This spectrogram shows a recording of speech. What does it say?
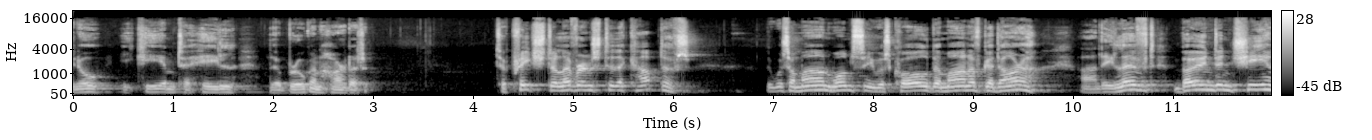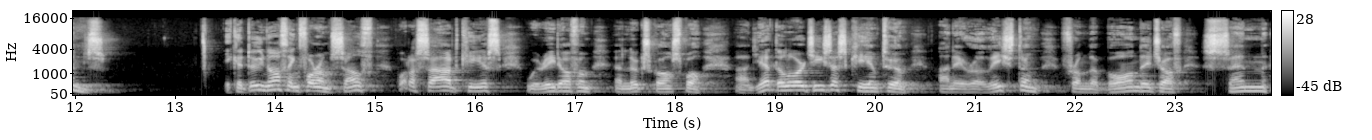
you know, he came to heal the brokenhearted, to preach deliverance to the captives. There was a man once, he was called the man of Gadara, and he lived bound in chains. He could do nothing for himself. What a sad case we read of him in Luke's Gospel. And yet the Lord Jesus came to him and he released him from the bondage of sin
